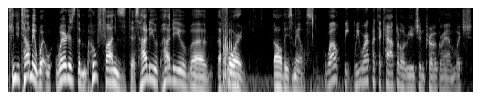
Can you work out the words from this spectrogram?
can you tell me wh- where does the who funds this? How do you how do you uh, afford all these meals? Well, we, we work with the Capital Region program, which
